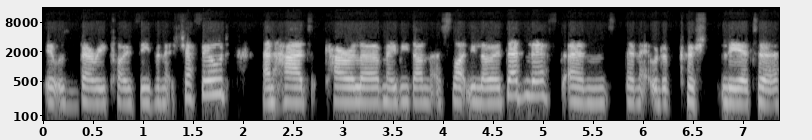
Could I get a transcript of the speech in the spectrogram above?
it was very close even at Sheffield. And had Carola maybe done a slightly lower deadlift, and then it would have pushed Leah to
